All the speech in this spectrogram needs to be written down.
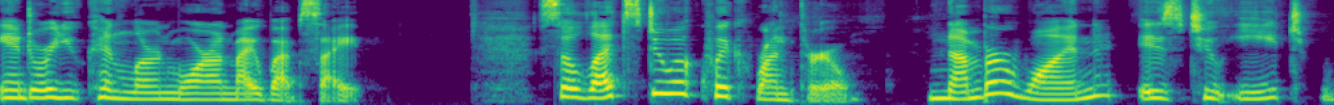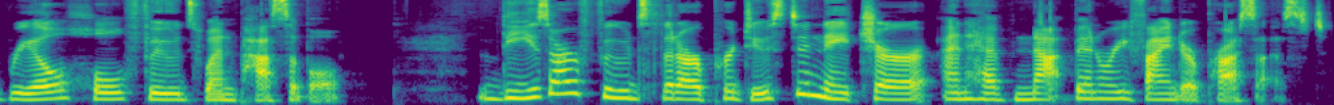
and or you can learn more on my website. So let's do a quick run through. Number 1 is to eat real whole foods when possible. These are foods that are produced in nature and have not been refined or processed.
